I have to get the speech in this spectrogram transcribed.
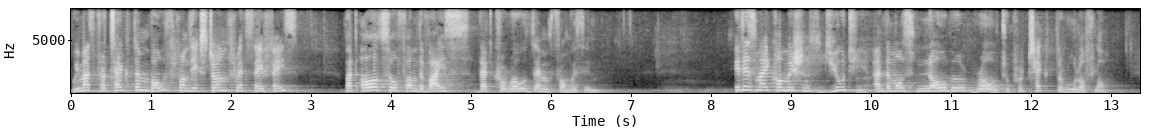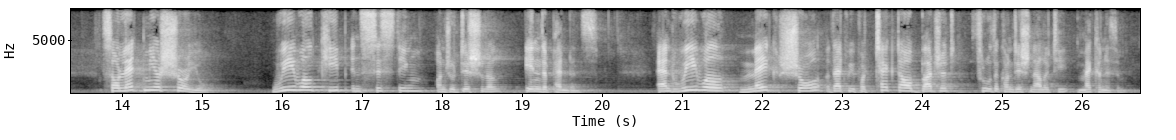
We must protect them both from the external threats they face but also from the vice that corrode them from within. It is my Commission's duty and the most noble role to protect the rule of law. So let me assure you, we will keep insisting on judicial independence. And we will make sure that we protect our budget through the conditionality mechanism.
